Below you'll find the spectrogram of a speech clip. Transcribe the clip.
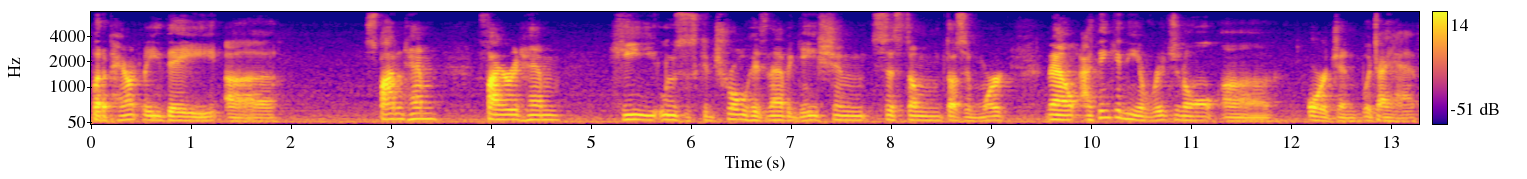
but apparently they uh, spotted him, fired him. He loses control. His navigation system doesn't work. Now, I think in the original uh, Origin, which I have,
